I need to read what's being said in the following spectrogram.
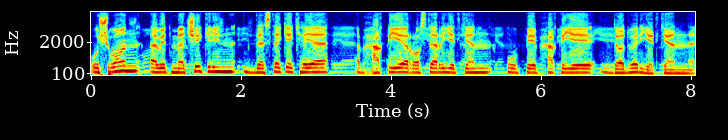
وشوان اوید مچه کرین دستک هیا بحقی راستریت کن و دادوریت کن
